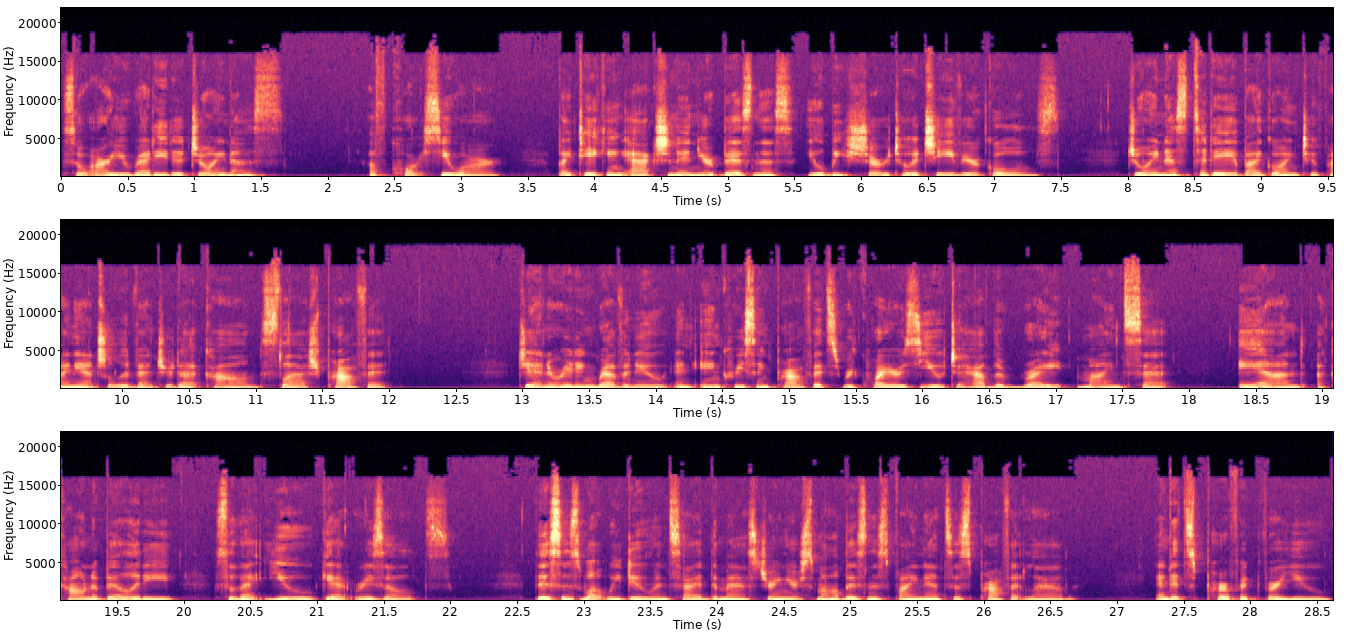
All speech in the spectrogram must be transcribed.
So, are you ready to join us? Of course you are. By taking action in your business, you'll be sure to achieve your goals. Join us today by going to financialadventure.com slash profit. Generating revenue and increasing profits requires you to have the right mindset and accountability so that you get results. This is what we do inside the Mastering Your Small Business Finances Profit Lab. And it's perfect for you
